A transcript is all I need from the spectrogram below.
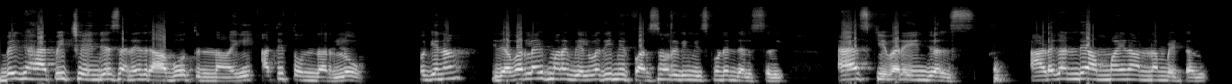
బిగ్ హ్యాపీ చేంజెస్ అనేది రాబోతున్నాయి అతి తొందరలో. ఓకేనా? ఇది ఎవరి లైఫ్ మనకు తెలియదు మీరు పర్సనల్ రీడింగ్ తీసుకుంటే తెలుస్తుంది. Ask your angels. అడగందే అమ్మాయిన అన్నం పెట్టదు.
